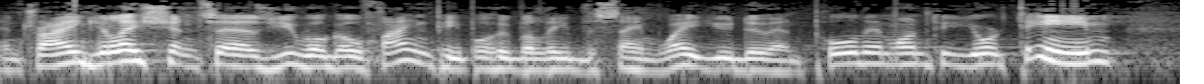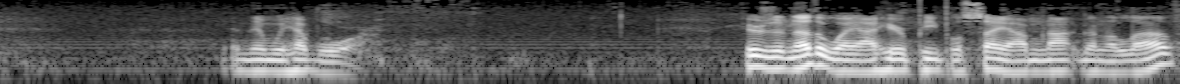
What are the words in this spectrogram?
And triangulation says you will go find people who believe the same way you do and pull them onto your team, and then we have war. Here's another way I hear people say, I'm not going to love.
